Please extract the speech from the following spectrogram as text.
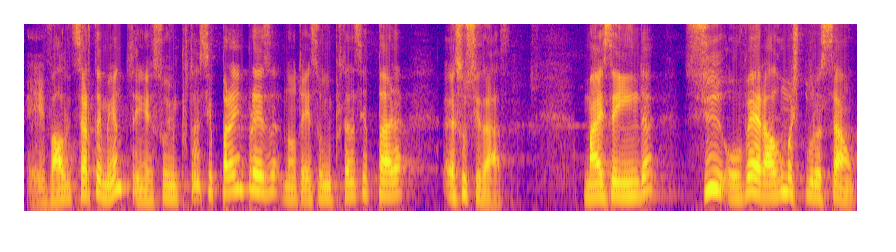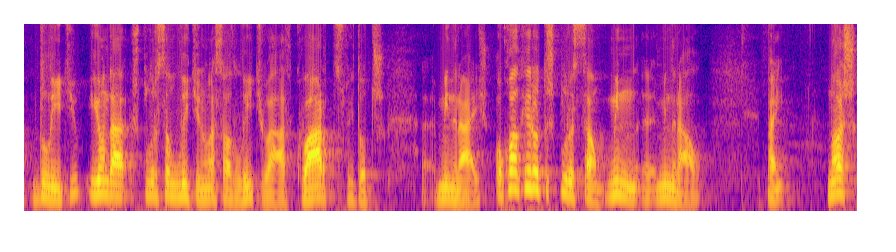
é válido certamente, tem a sua importância para a empresa, não tem a sua importância para a sociedade. Mais ainda, se houver alguma exploração de lítio, e onde há exploração de lítio não é só de lítio, há de quartzo e de outros uh, minerais, ou qualquer outra exploração min, uh, mineral, bem, nós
